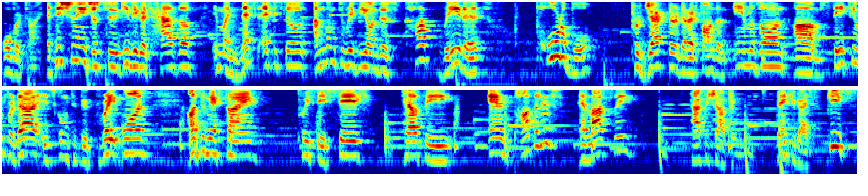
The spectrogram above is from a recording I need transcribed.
over time. Additionally, just to give you guys heads up, in my next episode, I'm going to review on this top rated portable projector that I found on Amazon. Um, stay tuned for that. It's going to be a great one. Until next time, Please stay safe, healthy, and positive. And lastly, happy shopping. Thank you guys. Peace.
